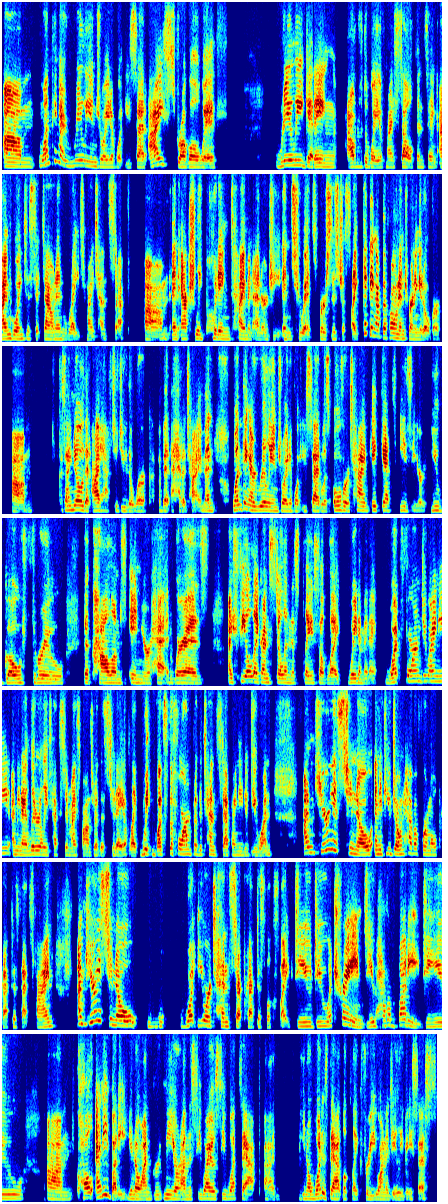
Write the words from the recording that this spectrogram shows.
Um, one thing I really enjoyed of what you said, I struggle with really getting out of the way of myself and saying, I'm going to sit down and write my 10th step um, and actually putting time and energy into it versus just like picking up the phone and turning it over. Um, because I know that I have to do the work a bit ahead of time. And one thing I really enjoyed of what you said was over time, it gets easier. You go through the columns in your head. Whereas I feel like I'm still in this place of like, wait a minute, what form do I need? I mean, I literally texted my sponsor this today of like, wait, what's the form for the 10th step? I need to do one. I'm curious to know, and if you don't have a formal practice, that's fine. I'm curious to know w- what your 10 step practice looks like. Do you do a train? Do you have a buddy? Do you um, call anybody, you know, on GroupMe or on the CYOC WhatsApp? Uh, you know, what does that look like for you on a daily basis?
